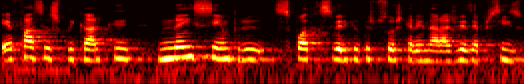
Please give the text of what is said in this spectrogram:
É fácil explicar que nem sempre se pode receber aquilo que as pessoas querem dar, às vezes é preciso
